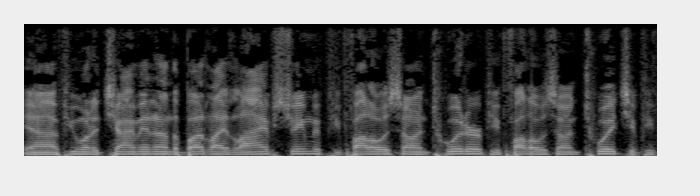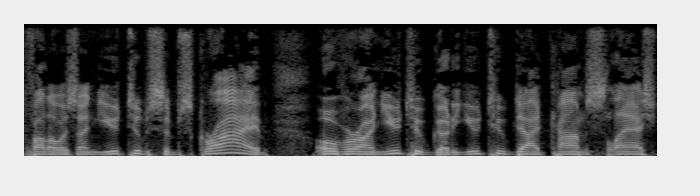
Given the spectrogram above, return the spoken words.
Uh, if you want to chime in on the Bud Light live stream, if you follow us on Twitter, if you follow us on Twitch, if you follow us on YouTube, subscribe over on YouTube. Go to youtube.com slash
